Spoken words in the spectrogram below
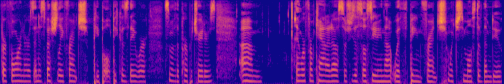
for foreigners, and especially French people, because they were some of the perpetrators. Um, and we're from Canada, so she's associating that with being French, which most of them do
